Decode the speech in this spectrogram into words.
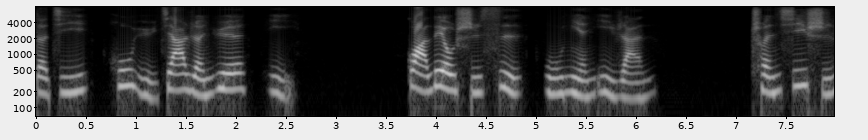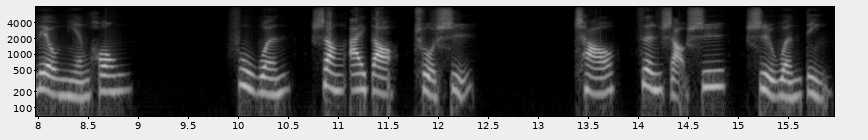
的吉，呼与家人曰：“已卦六十四，无年亦然。”淳熙十六年薨。复闻上哀悼，辍世。朝赠少师，谥文定。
